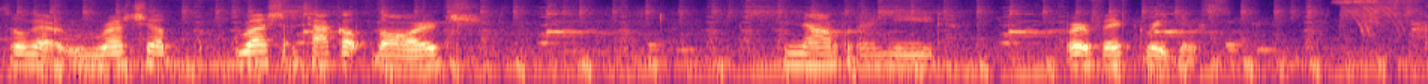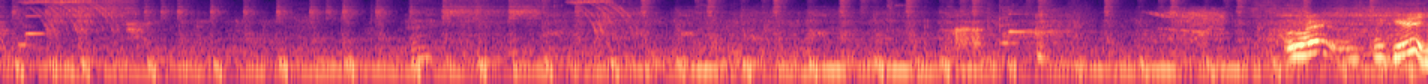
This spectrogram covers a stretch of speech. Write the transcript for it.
So I got rush up, rush attack up large. Now I'm gonna need perfect ratings. Alright, let's begin.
